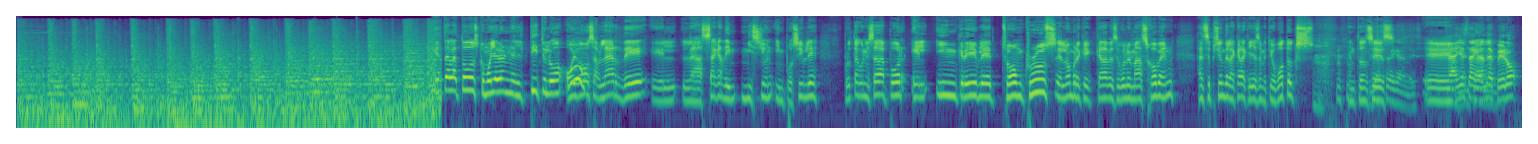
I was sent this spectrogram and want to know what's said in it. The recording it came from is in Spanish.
¿Qué tal a todos? Como ya vieron en el título, hoy vamos a hablar de el- la saga de Misión Imposible, protagonizada por el increíble Tom Cruise, el hombre que cada vez se vuelve más joven, a excepción de la cara que ya se metió Botox. Entonces, Ya grande, sí. eh, Ya, ya está grande, pero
